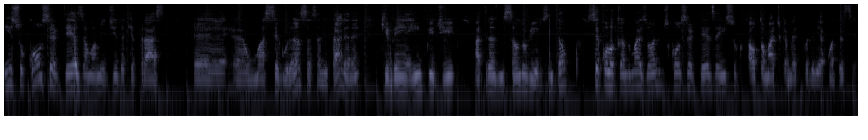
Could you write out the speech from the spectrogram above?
Isso com certeza é uma medida que traz é, é uma segurança sanitária, né? Que vem a impedir a transmissão do vírus. Então, você colocando mais ônibus, com certeza isso automaticamente poderia acontecer.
